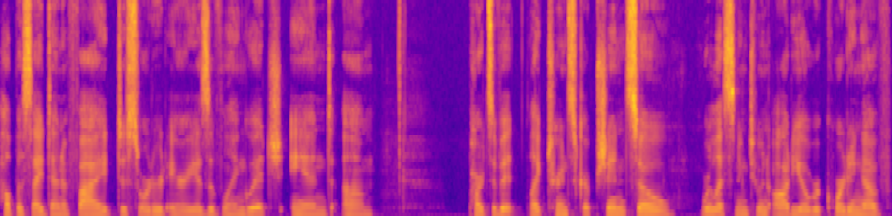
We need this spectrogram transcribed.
help us identify disordered areas of language and um, parts of it like transcription. So we're listening to an audio recording of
